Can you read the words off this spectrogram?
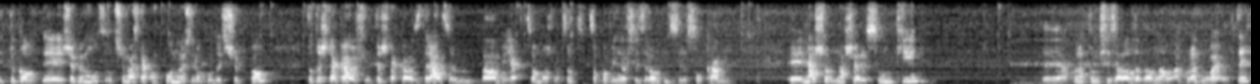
I tylko, y, żeby móc utrzymać taką płynność ruchu dość szybką, to też taka, też taka zdradzę Wam, jak co, można, co, co powinno się zrobić z rysunkami. Y, nasze, nasze rysunki, y, akurat to mi się załadował na, akurat w tej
